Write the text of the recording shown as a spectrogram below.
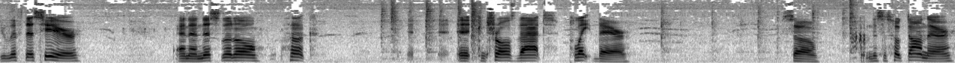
you lift this here, and then this little hook, it, it controls that plate there. So, when this is hooked on there,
